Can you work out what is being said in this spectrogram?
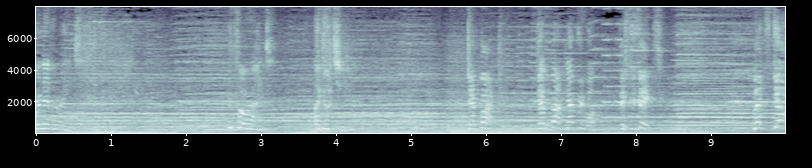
Rennervate. It's alright. I got you. Get back! Get back, everyone! This is it! Let's go!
